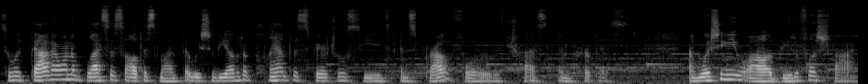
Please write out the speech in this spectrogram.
So, with that, I want to bless us all this month that we should be able to plant the spiritual seeds and sprout forward with trust and purpose. I'm wishing you all a beautiful Shvat,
